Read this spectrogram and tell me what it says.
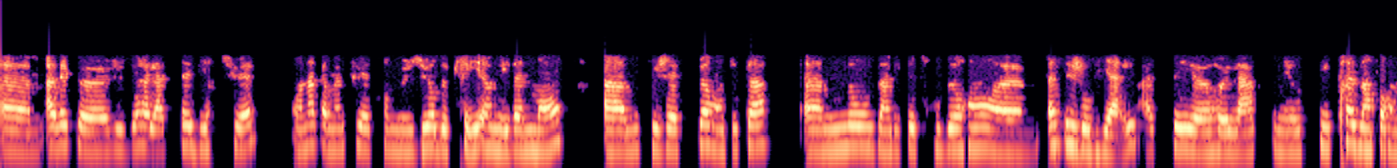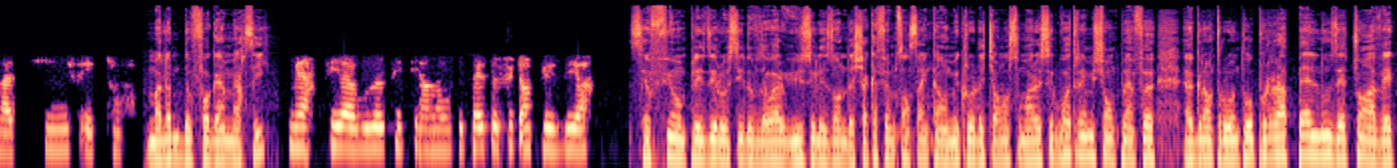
euh, avec, euh, je dirais, l'aspect virtuel, on a quand même pu être en mesure de créer un événement euh, que j'espère, en tout cas, euh, nos invités trouveront assez jovial, assez relax, mais aussi très informatif et tout. Madame de Foguin, merci. Merci à vous aussi, Tiano. Ce fut un plaisir. Ce fut un plaisir aussi de vous avoir eu sur les ondes de chaque FM 105 au micro de Tierno Soumaré sur votre émission Plein Feu euh, Grand Toronto. Pour rappel, nous étions avec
